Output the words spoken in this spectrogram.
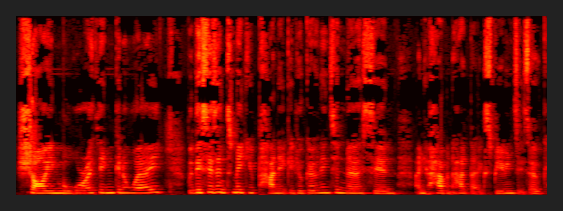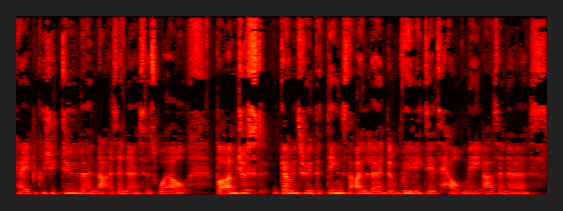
shine more I think in a way but this isn't to make you panic if you're going into nursing and you haven't had that experience it's okay because you do learn that as a nurse as well but I'm just going through the things that I learned that really did help me as a nurse.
